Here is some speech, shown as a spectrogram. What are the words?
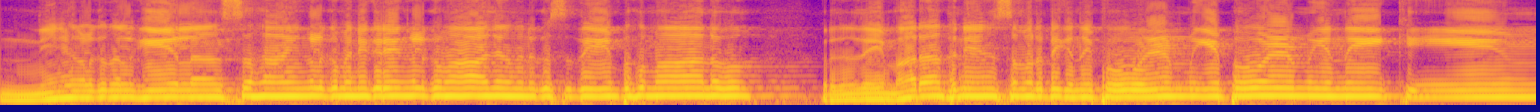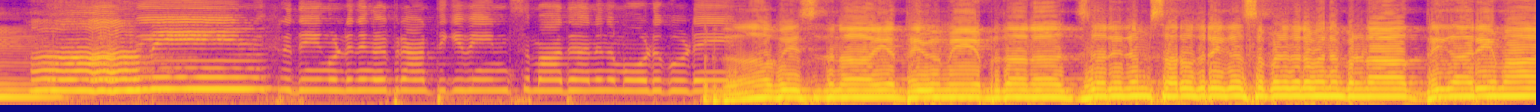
നീ ഞങ്ങൾക്ക് നൽകിയ എല്ലാ സഹായങ്ങൾക്കും അനുഗ്രഹങ്ങൾക്കും ആ ഞങ്ങൾ നിനക്ക് സ്തുതിയും ബഹുമാനവും കൃതയും ആരാധനയും സമർപ്പിക്കുന്നു. ഇപ്പോഴും എപ്പോഴും എന്നേക്കും. ആമീൻ. ഹൃദയം കൊണ്ട് നിങ്ങൾ പ്രാർത്ഥിക്കുകയും സമാധാനം നമ്മോടുകൂടെ. ദൈവമേ പ്രധാന ജനനം സാർവത്രിക സഭയുടെ തലവനും ഭരണാധികാരിയുമായ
